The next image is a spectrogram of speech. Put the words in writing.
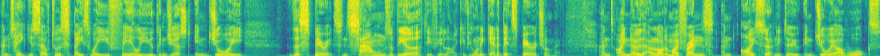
and take yourself to a space where you feel you can just enjoy the spirits and sounds of the earth, if you like, if you want to get a bit spiritual in it. And I know that a lot of my friends, and I certainly do, enjoy our walks,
